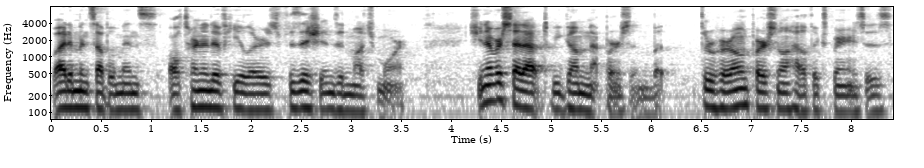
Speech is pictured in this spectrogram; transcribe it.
vitamin supplements, alternative healers, physicians, and much more. She never set out to become that person, but through her own personal health experiences,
